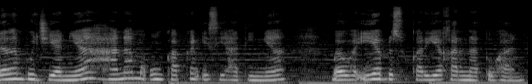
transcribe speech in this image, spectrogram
Dalam pujiannya, Hana mengungkapkan isi hatinya bahwa ia bersukaria karena Tuhan.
